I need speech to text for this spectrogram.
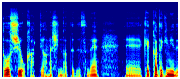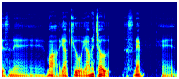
どうしようかっていう話になってですね、えー結果的にですね、まあ野球をやめちゃうですね。えー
